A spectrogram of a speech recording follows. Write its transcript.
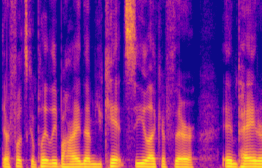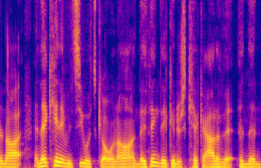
their foot's completely behind them you can't see like if they're in pain or not and they can't even see what's going on they think they can just kick out of it and then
